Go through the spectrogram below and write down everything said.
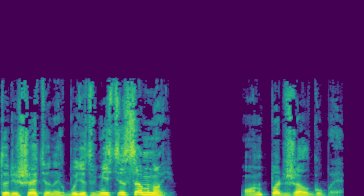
то решать он их будет вместе со мной. Он поджал губы.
